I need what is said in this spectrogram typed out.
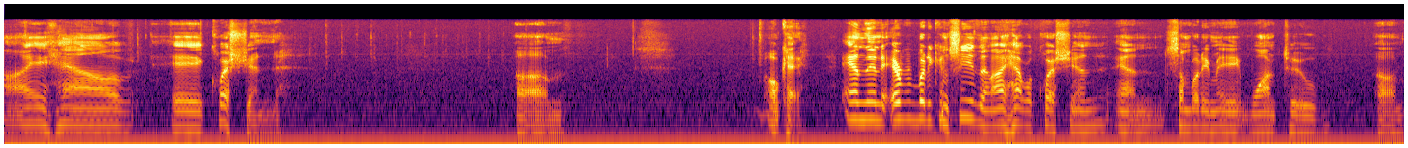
I have a question. Um, okay. And then everybody can see that I have a question and somebody may want to um,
